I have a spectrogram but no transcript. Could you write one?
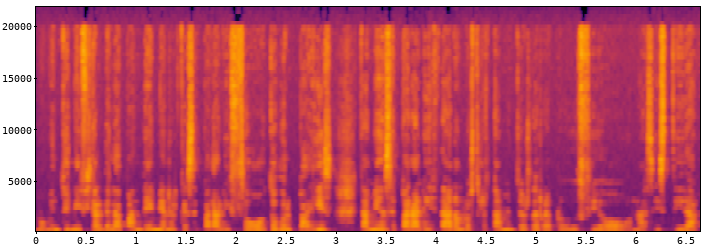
momento inicial de la pandemia en el que se paralizó todo el país, también se paralizaron los tratamientos de reproducción asistida,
